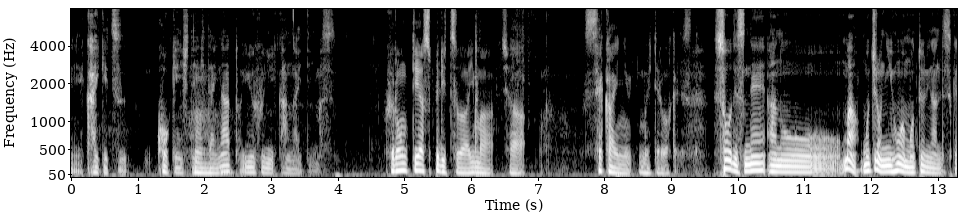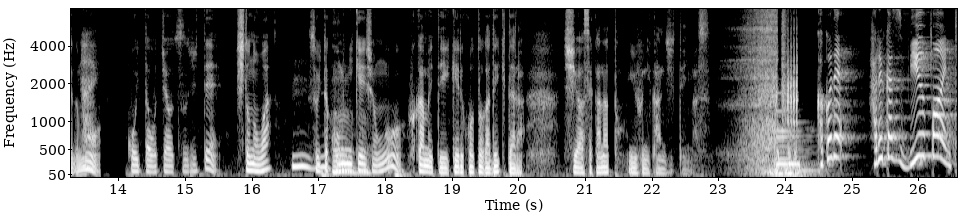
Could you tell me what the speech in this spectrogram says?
えー解決貢献していきたいなというふうに考えています。フロンティアスピリッツは今じゃあ世界に向いてるわけですね。そうですね、あのーまあもちろん日本はもとよりなんですけども、はい。こういったお茶を通じて人の輪うん。そういったコミュニケーションを深めていけることができたら幸せかなというふうに感じています。ここで春風ビューポイント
